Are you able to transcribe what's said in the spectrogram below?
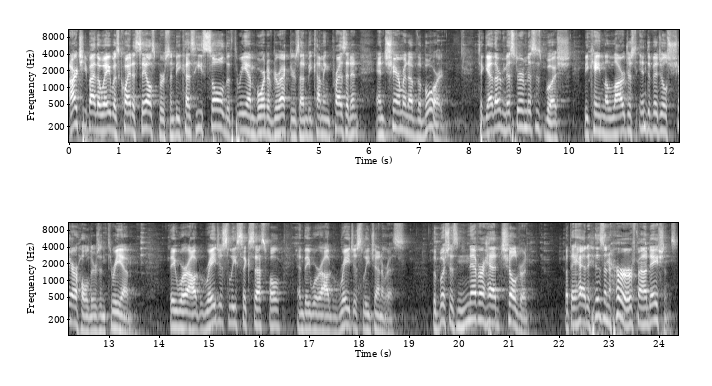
Archie, by the way, was quite a salesperson because he sold the 3M board of directors on becoming president and chairman of the board. Together, Mr. and Mrs. Bush became the largest individual shareholders in 3M. They were outrageously successful and they were outrageously generous. The Bushes never had children, but they had his and her foundations.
